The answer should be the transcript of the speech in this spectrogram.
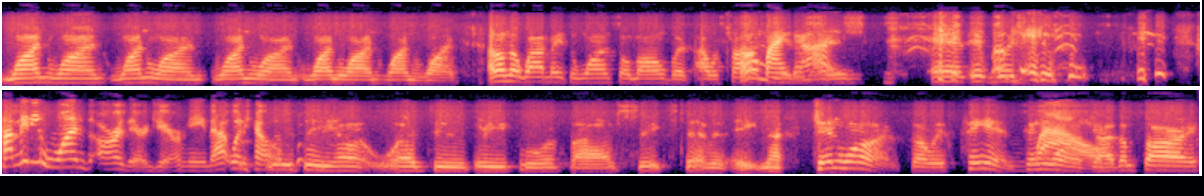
one one one one one one one one one one. I don't know why I made the one so long, but I was trying. Oh to my gosh! And it would. How many ones are there, Jeremy? That would help. Let's see. Uh, one, two, three, four, five, six, seven, eight, nine, ten ones. So it's ten. Ten wow. ones, guys. I'm sorry.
